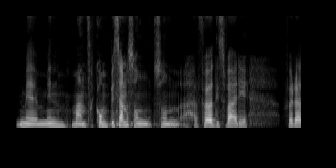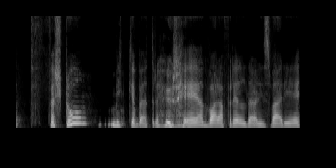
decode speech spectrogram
med min mans kompisar som, som är född i Sverige för att förstå mycket bättre hur det är att vara förälder i Sverige.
